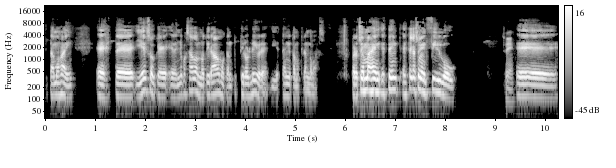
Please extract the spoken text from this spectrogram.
estamos ahí. Este, y eso que el año pasado no tirábamos tantos tiros libres y este año estamos tirando más. Pero esto es más en este, este caso en field goal. Sí. Eh,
